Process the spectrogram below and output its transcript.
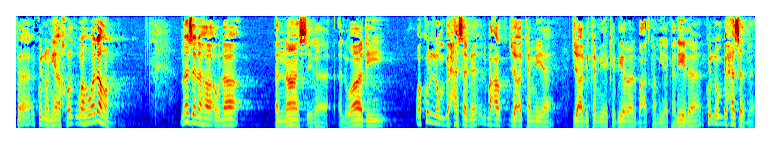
فكل يأخذ وهو لهم. نزل هؤلاء الناس إلى الوادي وكل بحسبه البعض جاء كمية جاء بكمية كبيرة البعض كمية قليلة كل بحسبه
